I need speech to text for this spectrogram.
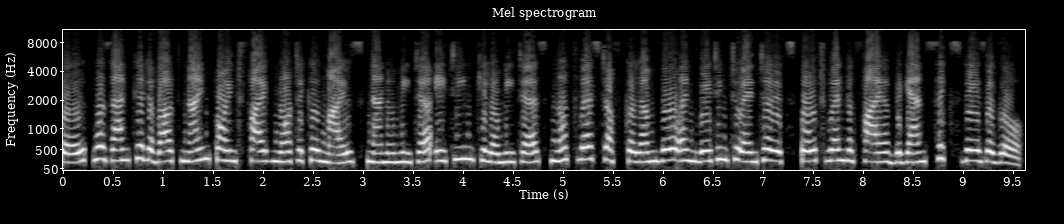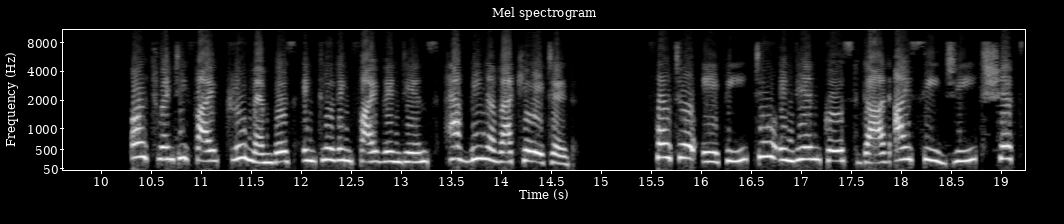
Pearl was anchored about 9.5 nautical miles nanometer 18 kilometers northwest of Colombo and waiting to enter its port when the fire began six days ago. All 25 crew members, including 5 Indians, have been evacuated. Photo AP, two Indian Coast Guard ICG ships,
